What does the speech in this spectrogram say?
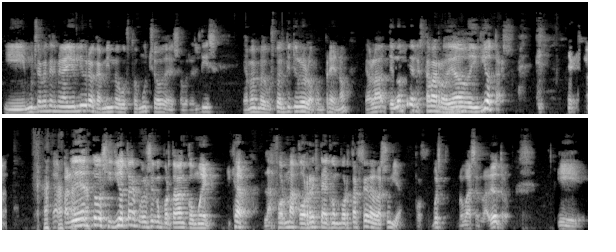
Y muchas veces, mira, hay un libro que a mí me gustó mucho de, sobre el DIS, y además me gustó el título y lo compré, ¿no? Que habla del hombre que estaba rodeado de idiotas. Para él eran todos idiotas porque no se comportaban como él. Y claro, la forma correcta de comportarse era la suya, por supuesto, no va a ser la de otro. Y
